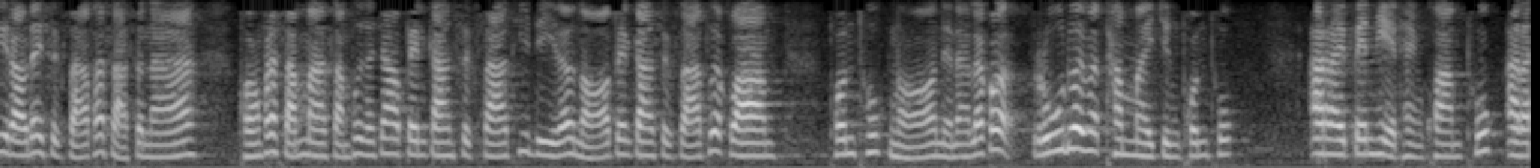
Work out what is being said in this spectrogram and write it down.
ที่เราได้ศึกษาพระศาสนาของพระสัมมาสัมพุทธเจ้าเป็นการศึกษาที่ดีแล้วหนอ เป็นการศึกษาเพื่อความ พ้นทุกข์หนอเนี่ยนะแล้วก็รู้ด้วยว่าทำไมจึงพ้นทุกข์อะไรเป็นเหตุแห่งความทุกข์อะไร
